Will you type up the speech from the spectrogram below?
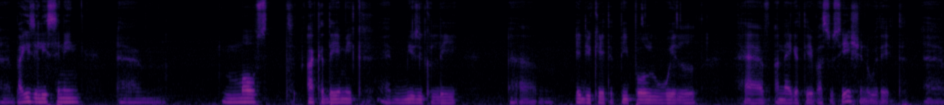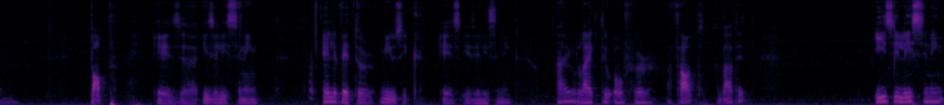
Uh, by easy listening, um, most academic and musically um, educated people will have a negative association with it. Um, pop is uh, easy listening elevator music is easy listening. I would like to offer a thought about it. Easy listening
